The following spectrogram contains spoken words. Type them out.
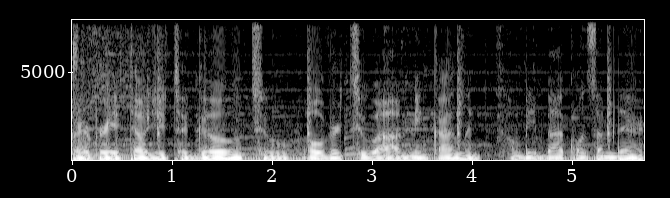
wherever it tells you to go to over to uh mink island i'll be back once i'm there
